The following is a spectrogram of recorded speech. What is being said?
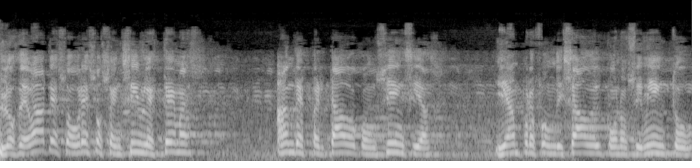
Los debates sobre esos sensibles temas han despertado conciencias y han profundizado el conocimiento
